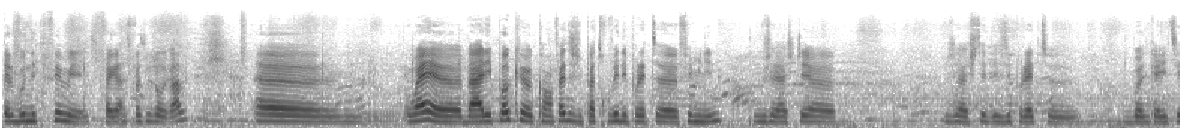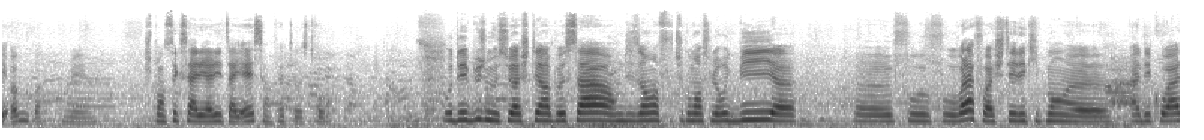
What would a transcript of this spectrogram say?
quel bonnet tu fais, mais c'est pas, grave, c'est pas toujours grave. Euh, ouais, euh, bah à l'époque, quand en fait j'ai pas trouvé d'épaulettes euh, féminines, donc j'ai acheté, j'ai acheté des épaulettes euh, de bonne qualité homme, quoi. Mais je pensais que ça allait aller taille S, en fait euh, c'est trop grand. Au début, je me suis acheté un peu ça en me disant tu commences le rugby. euh, faut, faut- voilà, faut acheter l'équipement adéquat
